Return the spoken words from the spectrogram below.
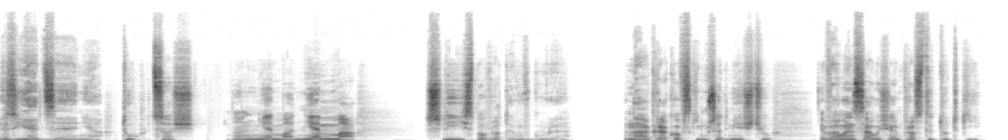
Z jedzenia. Tu coś. No nie ma, nie ma. Szli z powrotem w górę. Na krakowskim przedmieściu wałęsały się prostytutki.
